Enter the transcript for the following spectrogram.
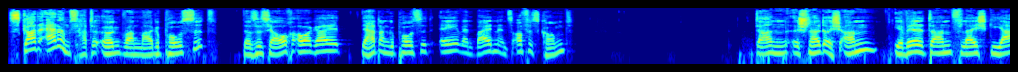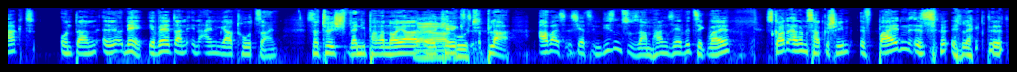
Scott Adams hatte irgendwann mal gepostet, das ist ja auch auergeil, der hat dann gepostet, ey, wenn Biden ins Office kommt, dann äh, schnallt euch an, ihr werdet dann vielleicht gejagt und dann, äh, nee, ihr werdet dann in einem Jahr tot sein. Ist natürlich, wenn die Paranoia Ja, ja, äh, kickt, bla. Aber es ist jetzt in diesem Zusammenhang sehr witzig, weil Scott Adams hat geschrieben, if Biden is elected,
